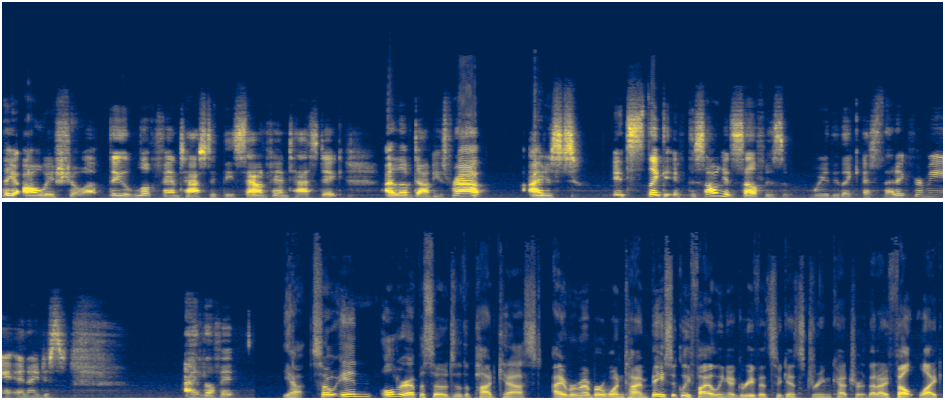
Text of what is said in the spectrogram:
they always show up. They look fantastic. They sound fantastic. I love Dami's rap. I just it's like if the song itself is really like aesthetic for me, and I just I love it. Yeah. So in older episodes of the podcast, I remember one time basically filing a grievance against Dreamcatcher that I felt like,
